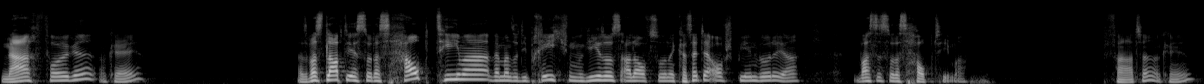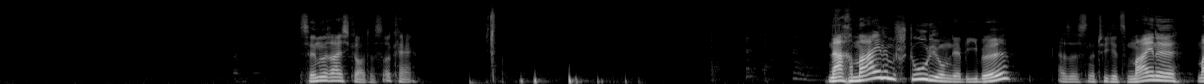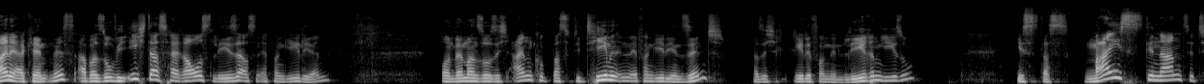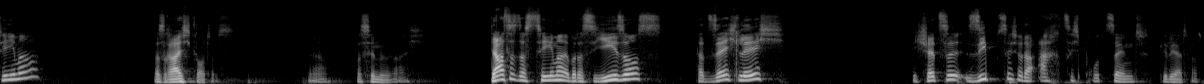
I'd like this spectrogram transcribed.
Nachfolge, okay. Also was glaubt ihr ist so das Hauptthema, wenn man so die Predigten von Jesus alle auf so eine Kassette aufspielen würde, ja? Was ist so das Hauptthema? Vater, okay. Das Himmelreich Gottes, okay. Nach meinem Studium der Bibel, also ist natürlich jetzt meine, meine Erkenntnis, aber so wie ich das herauslese aus den Evangelien, und wenn man so sich anguckt, was so die Themen in den Evangelien sind, also ich rede von den Lehren Jesu, ist das meistgenannte Thema das Reich Gottes, ja, das Himmelreich. Das ist das Thema, über das Jesus tatsächlich, ich schätze, 70 oder 80 Prozent gelehrt hat.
